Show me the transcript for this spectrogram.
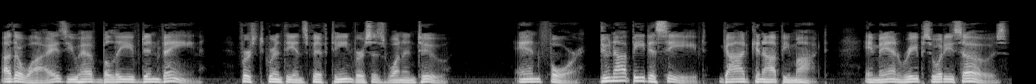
Otherwise you have believed in vain. 1 Corinthians 15 verses 1 and 2. And 4. Do not be deceived. God cannot be mocked. A man reaps what he sows.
